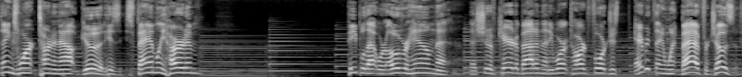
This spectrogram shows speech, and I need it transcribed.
Things weren't turning out good. His, his family hurt him. People that were over him, that, that should have cared about him, that he worked hard for, just everything went bad for Joseph.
